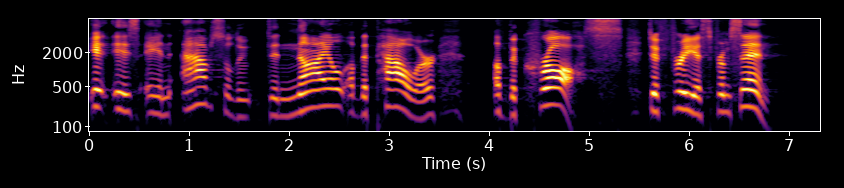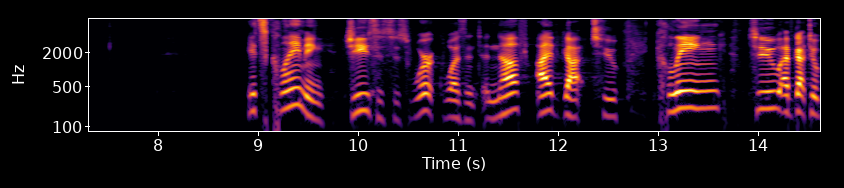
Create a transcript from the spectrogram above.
It is an absolute denial of the power of the cross to free us from sin. It's claiming Jesus' work wasn't enough. I've got to cling to, I've got to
